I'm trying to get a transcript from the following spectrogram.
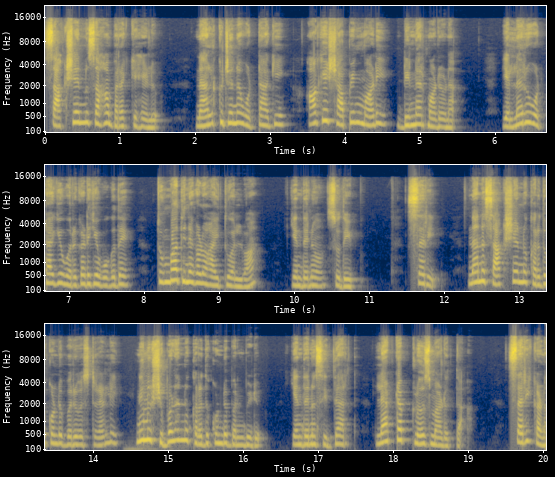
ಸಾಕ್ಷಿಯನ್ನು ಸಹ ಬರಕ್ಕೆ ಹೇಳು. ನಾಲ್ಕು ಜನ ಒಟ್ಟಾಗಿ ಹಾಗೆ ಶಾಪಿಂಗ್ ಮಾಡಿ ಡಿನ್ನರ್ ಮಾಡೋಣ. ಎಲ್ಲರೂ ಒಟ್ಟಾಗಿ ಹೊರಗಡೆಗೆ ಹೋಗದೆ ತುಂಬ ದಿನಗಳು ಆಯಿತು ಅಲ್ವಾ? ಎಂದೆನು ಸುದೀಪ್. ಸರಿ ನಾನು ಸಾಕ್ಷಿಯನ್ನು ಕರೆದುಕೊಂಡು ಬರುವಷ್ಟರಲ್ಲಿ ನೀನು ಶುಭಳನ್ನು ಕರೆದುಕೊಂಡು ಬಂದ್ಬಿಡು ಎಂದನು ಸಿದ್ಧಾರ್ಥ್ ಲ್ಯಾಪ್ಟಾಪ್ ಕ್ಲೋಸ್ ಮಾಡುತ್ತಾ. ಸರಿ ಕಣ,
